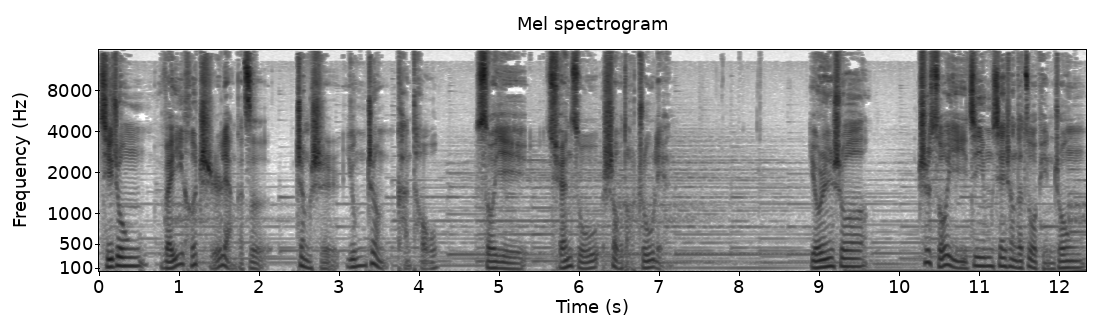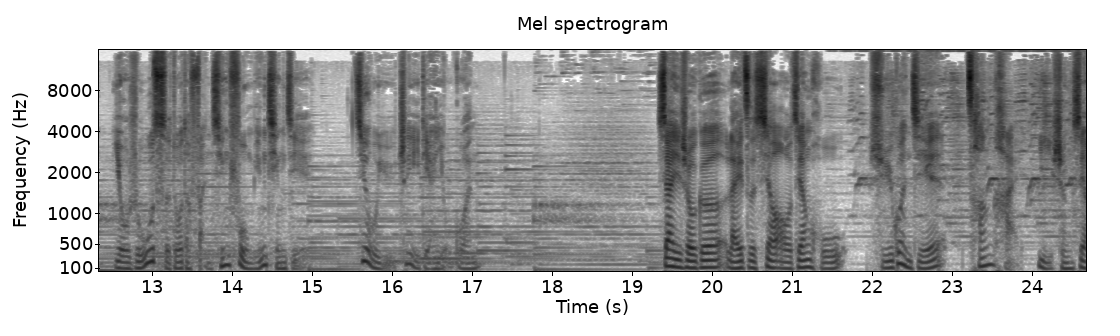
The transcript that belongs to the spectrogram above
其中“为”和“指”两个字正是雍正砍头，所以全族受到株连。有人说。之所以金庸先生的作品中有如此多的反清复明情节，就与这一点有关。下一首歌来自《笑傲江湖》，许冠杰《沧海一声笑》。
